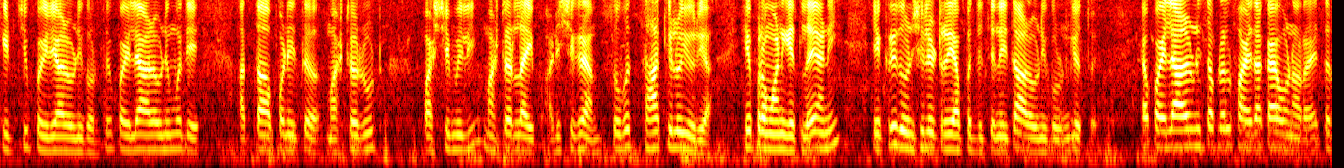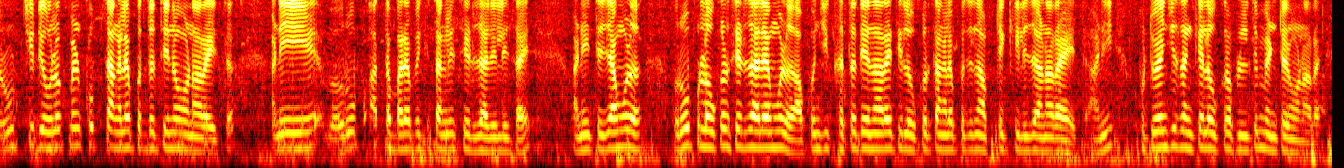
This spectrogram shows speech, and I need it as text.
किटची पहिली आळवणी करतो आहे पहिल्या आळवणीमध्ये आत्ता आपण इथं मास्टर रूट पाचशे मिली मास्टर लाईफ अडीचशे ग्रॅम सोबत सहा किलो युरिया हे प्रमाण घेतलं आहे आणि एकरी दोनशे लिटर या पद्धतीने इथं आळवणी करून घेतो आहे ह्या पहिल्या अळवणीचा आपल्याला फायदा काय होणार आहे? तर रूटची डेव्हलपमेंट खूप चांगल्या पद्धतीनं होणार आहे इथं. आणि रोप आता बऱ्यापैकी चांगली सेट झालेलीच आहे. आणि त्याच्यामुळं रोप लवकर सेट झाल्यामुळं आपण जी खतं देणार आहे ती लवकर चांगल्या पद्धतीने अपटेक केली जाणार आहेत. आणि फुटव्यांची संख्या लवकर आपल्याला ते मेंटेन होणार आहे.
